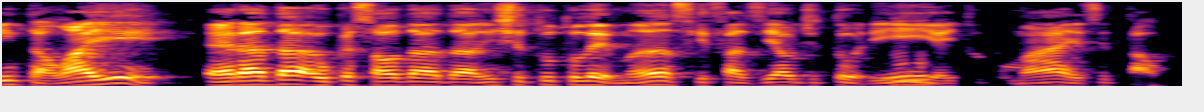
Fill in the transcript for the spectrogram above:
Então, aí era da, o pessoal da, da, Instituto Le Mans que fazia auditoria e tudo mais e tal.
